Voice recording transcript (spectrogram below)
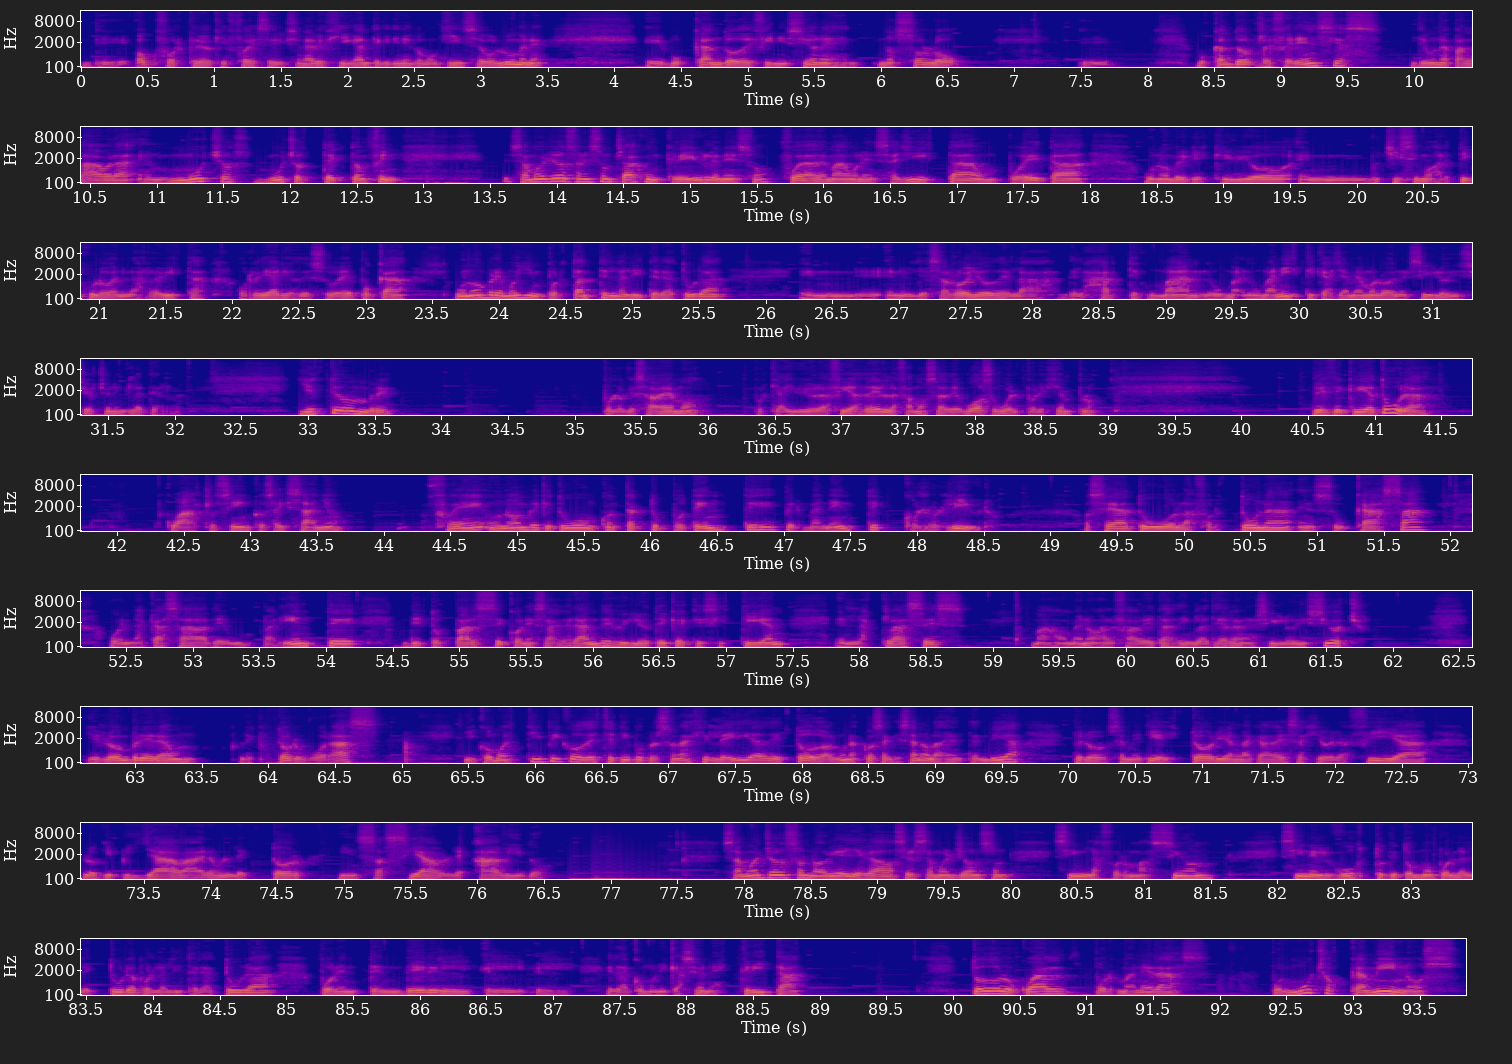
de Oxford, creo que fue ese diccionario gigante que tiene como 15 volúmenes, eh, buscando definiciones, no solo eh, buscando referencias de una palabra en muchos, muchos textos, en fin. Samuel Johnson hizo un trabajo increíble en eso. Fue además un ensayista, un poeta, un hombre que escribió en muchísimos artículos en las revistas o diarios de su época, un hombre muy importante en la literatura en, el desarrollo de, las artes humanísticas, llamémoslo, en el siglo XVIII en Inglaterra. Y este hombre, por lo que sabemos, porque hay biografías de él, la famosa de Boswell, por ejemplo, desde criatura, 4, 5, 6 años, fue un hombre que tuvo un contacto potente, permanente con los libros. O sea, tuvo la fortuna en su casa o en la casa de un pariente de toparse con esas grandes bibliotecas que existían en las clases más o menos alfabetas de Inglaterra en el siglo XVIII. Y el hombre era un lector voraz y como es típico de este tipo de personajes, leía de todo. Algunas cosas quizá no las entendía, pero se metía historia en la cabeza, geografía, lo que pillaba. Era un lector insaciable, ávido. Samuel Johnson no habría llegado a ser Samuel Johnson sin la formación, sin el gusto que tomó por la lectura, por la literatura, por entender la comunicación escrita. Todo lo cual, por maneras, por muchos caminos,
